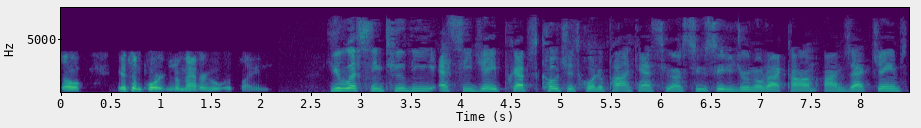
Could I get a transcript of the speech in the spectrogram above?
So it's important no matter who we're playing. You're listening to the SCJ Preps Coaches Corner podcast here on SiouxCityJournal.com. I'm Zach James.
